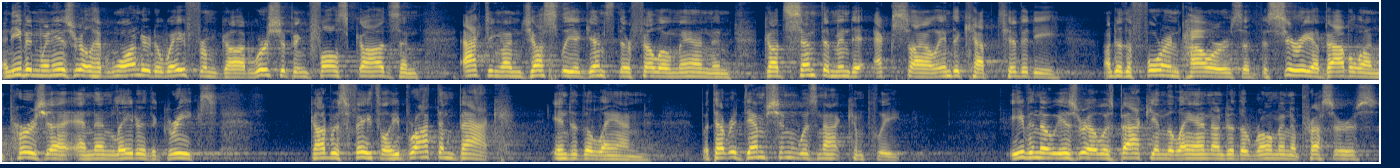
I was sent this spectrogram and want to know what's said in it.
And even when Israel had wandered away from God, worshiping false gods and acting unjustly against their fellow men, and God sent them into exile, into captivity under the foreign powers of Assyria, Babylon, Persia, and then later the Greeks. God was faithful. He brought them back into the land. But that redemption was not complete. Even though Israel was back in the land under the Roman oppressors,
